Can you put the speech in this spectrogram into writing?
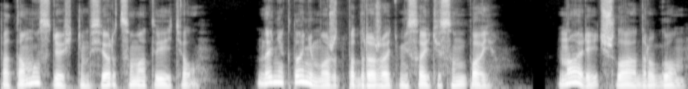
потому с легким сердцем ответил. «Да никто не может подражать Мисаки-сэмпай». Но речь шла о другом.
